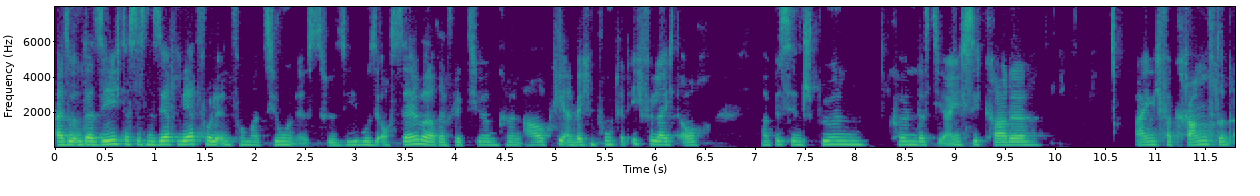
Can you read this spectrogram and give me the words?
Also und da sehe ich, dass es eine sehr wertvolle Information ist für sie, wo sie auch selber reflektieren können, ah, okay, an welchem Punkt hätte ich vielleicht auch mal ein bisschen spüren können, dass die eigentlich sich gerade eigentlich verkrampft und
